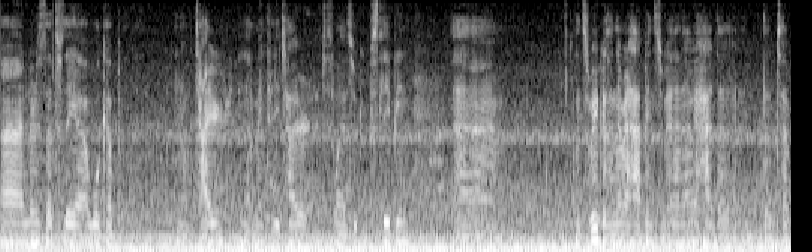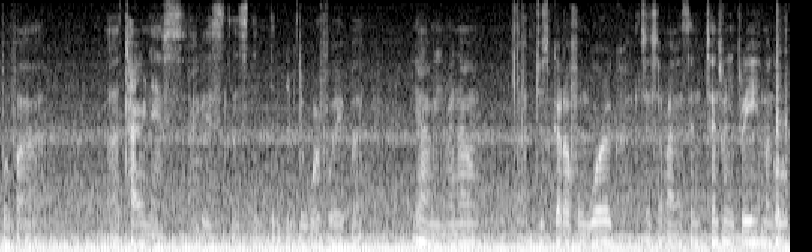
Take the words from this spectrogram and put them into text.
I noticed that today I woke up, you know, tired, you know, mentally tired. I just wanted to keep sleeping. Um, it's weird because it never happens. To, me I never had that that type of uh, uh, tiredness. I guess that's the, the, the word for it. But yeah, I mean, right now I just got off from work. It's just around 10:23. I'm gonna go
